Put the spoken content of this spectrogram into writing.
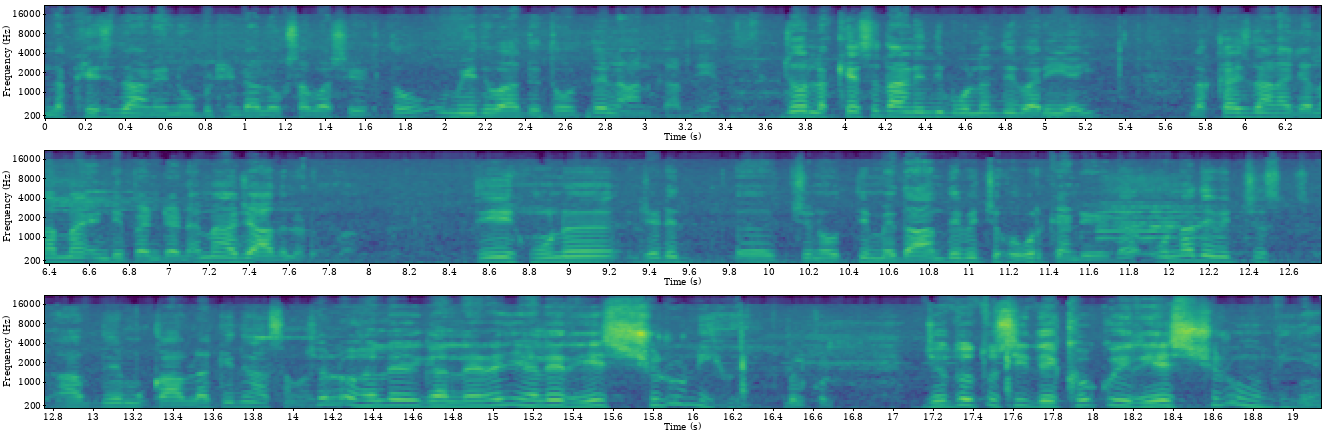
ਲੱਖੇ ਸਿਧਾਣੇ ਨੂੰ ਬਠਿੰਡਾ ਲੋਕ ਸਭਾ ਸੀਟ ਤੋਂ ਉਮੀਦਵਾਰ ਦੇ ਤੌਰ ਤੇ ਐਲਾਨ ਕਰਦੇ ਹਾਂ। ਜੋ ਲੱਖੇ ਸਿਧਾਣੇ ਦੀ ਬੋਲਣ ਦੀ ਵਾਰੀ ਆਈ, ਲੱਖਾ ਸਿਧਾਣਾ ਕਹਿੰਦਾ, ਮੈਂ ਇੰਡੀਪੈਂਡੈਂਟ ਹਾਂ, ਮੈਂ ਆਜ਼ਾਦ ਲੜੂੰਗਾ। ਤੇ ਹੁਣ ਜਿਹੜੇ ਚੁਣੌਤੀ ਮੈਦਾਨ ਦੇ ਵਿੱਚ ਹੋਰ ਕੈਂਡੀਡੇਟ ਆ ਉਹਨਾਂ ਦੇ ਵਿੱਚ ਆਪਦੇ ਮੁਕਾਬਲਾ ਕਿਹਦੇ ਨਾਲ ਸਮਝਦੇ? ਚਲੋ ਹਲੇ ਗੱਲ ਹੈ ਨਾ ਜੀ ਹਲੇ ਰੇਸ ਸ਼ੁਰੂ ਨਹੀਂ ਹੋਈ। ਬਿਲਕੁਲ। ਜਦੋਂ ਤੁਸੀਂ ਦੇਖੋ ਕੋਈ ਰੇਸ ਸ਼ੁਰੂ ਹੁੰਦੀ ਹੈ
